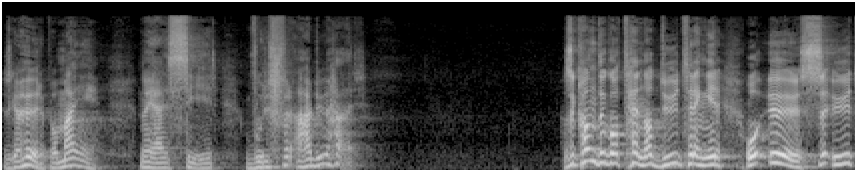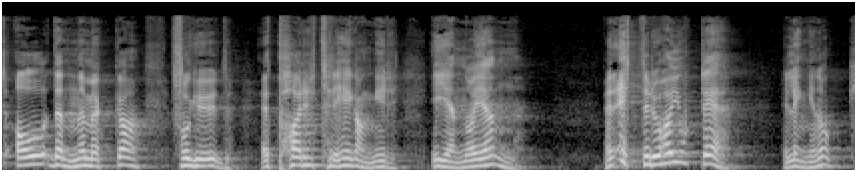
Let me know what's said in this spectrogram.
Du skal høre på meg når jeg sier, 'Hvorfor er du her?' Så kan det godt hende at du trenger å øse ut all denne møkka for Gud et par-tre ganger igjen og igjen. Men etter du har gjort det lenge nok,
